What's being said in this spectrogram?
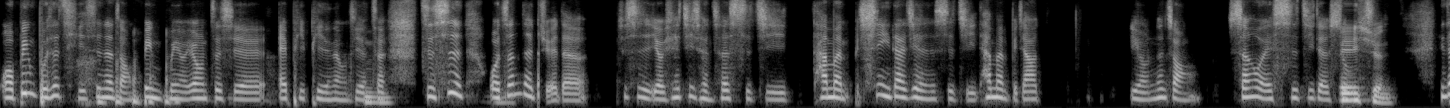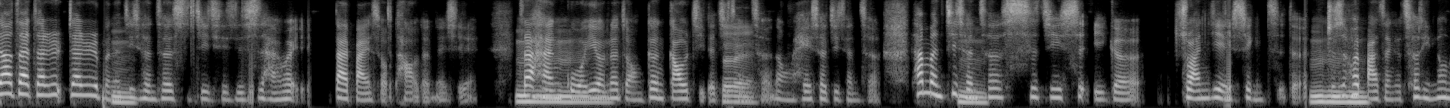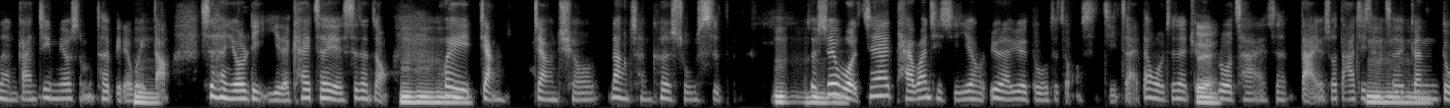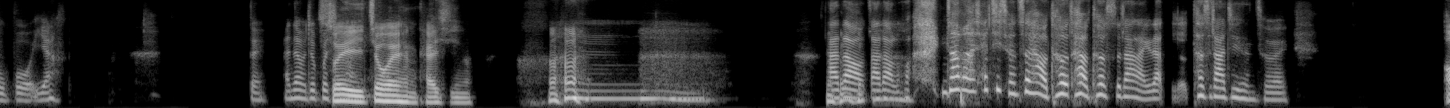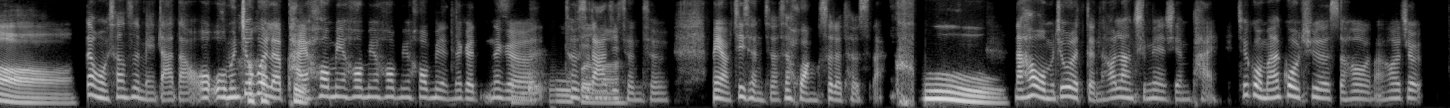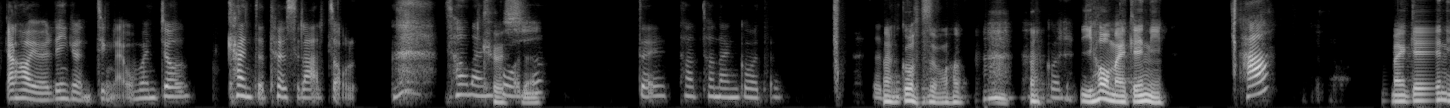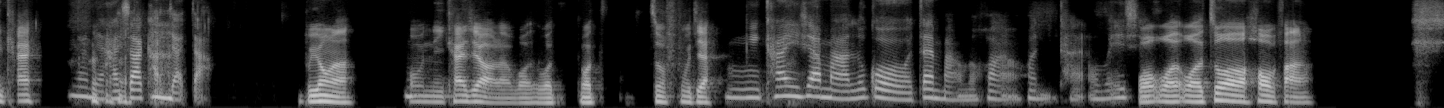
我并不是歧视那种 并没有用这些 A P P 的那种计程车，只是我真的觉得，就是有些计程车司机，他们新一代计程车司机，他们比较有那种身为司机的素质。你知道，在在日在日本的计程车司机其实是还会戴白手套的那些，在韩国也有那。种更高级的计程车，那种黑色计程车，他们计程车司机是一个。专业性质的，就是会把整个车体弄得很干净，没有什么特别的味道，是很有礼仪的。开车也是那种会讲讲求让乘客舒适的。嗯，对，所以我现在台湾其实也有越来越多这种司机在，但我真的觉得落差还是很大。有时候搭计程车跟赌博一样。对，反正我就不。所以就会很开心了。搭到搭到的话，你知道吗？现在计程车还有特，还有特斯拉来的特斯拉计程车，哎，哦，但我上次没搭到，我我们就为了排后面后面后面后面那个那个特斯拉计程车，没有计程车是黄色的特斯拉，酷，然后我们就为了等，然后让前面的先排，结果我们要过去的时候，然后就刚好有另一个人进来，我们就看着特斯拉走了，超难过的，对，超超难过的，真难过什么？难过的。以后买给你，好，买给你开，那你还是要考驾照。不用啊，嗯哦，你开就好了，我我我坐副驾。你开一下嘛，如果我在忙的话，换你开，我们一起。我我我坐后方，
